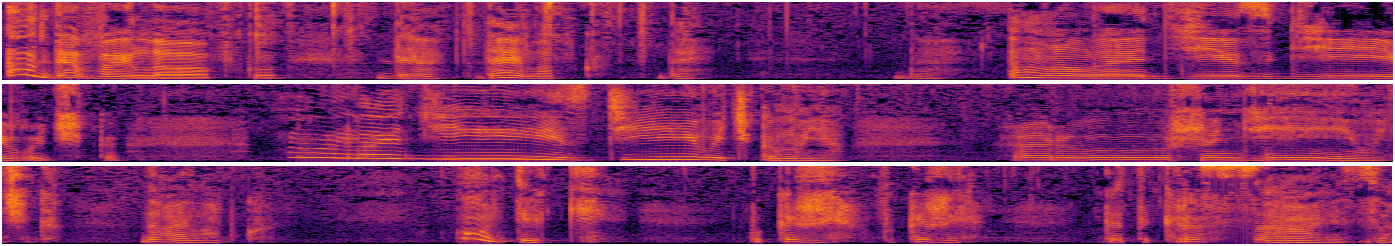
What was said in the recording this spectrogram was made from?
А давай лапку. Да, дай лапку. Дай. Дай. Молодец, девочка. Молодец, девочка моя. Хорошая девочка. Давай лапку. Ой, таки. Покажи, покажи. Какая ты красавица.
